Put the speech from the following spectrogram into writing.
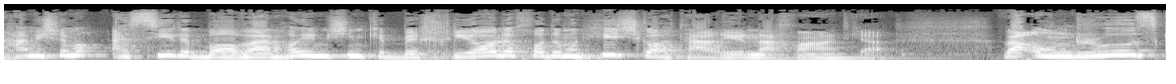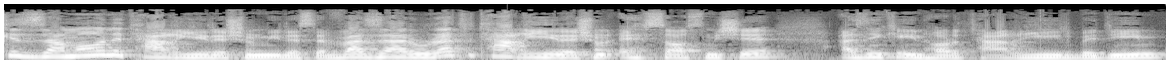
همیشه ما اسیر باورهایی میشیم که به خیال خودمون هیچگاه تغییر نخواهند کرد. و اون روز که زمان تغییرشون می‌رسه و ضرورت تغییرشون احساس میشه از اینکه اینها رو تغییر بدیم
